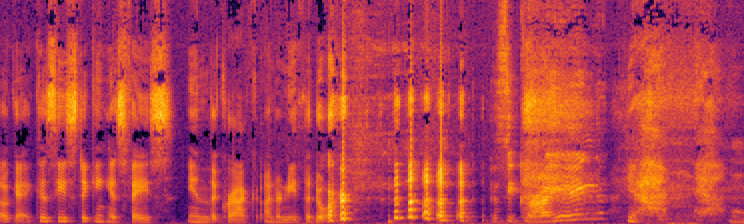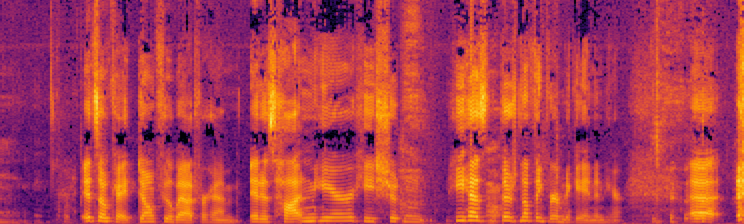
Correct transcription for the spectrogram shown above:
Okay, because he's sticking his face in the crack underneath the door. Is he crying? yeah. Yeah. It's okay. Don't feel bad for him. It is hot in here. He shouldn't. He has. There's nothing for him to gain in here. Uh,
